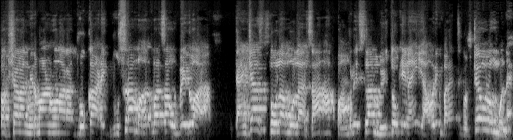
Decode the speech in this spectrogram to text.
पक्षाला निर्माण होणारा धोका आणि दुसरा महत्त्वाचा उमेदवार त्यांच्याच तोलामोलाचा हा काँग्रेसला मिळतो की नाही यावरही बऱ्याच गोष्टी अवलंबून आहे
